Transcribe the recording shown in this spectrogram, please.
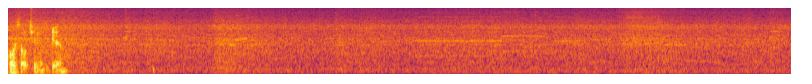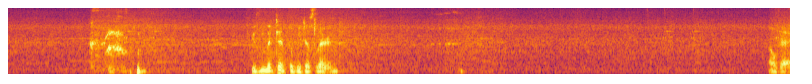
Course I'll change again. Using the tip that we just learned. Okay.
